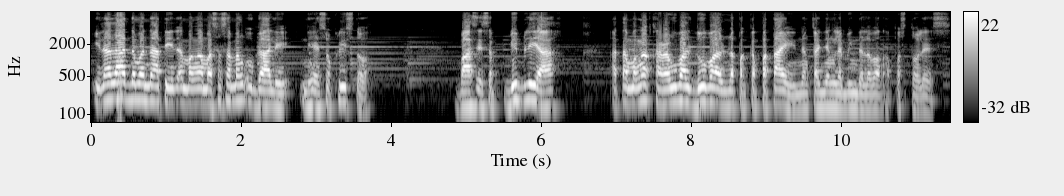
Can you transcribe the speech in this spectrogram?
ilalahad naman natin ang mga masasamang ugali ni Heso Kristo base sa Biblia at ang mga karumal-dumal na pagkapatay ng kanyang labing dalawang apostoles.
